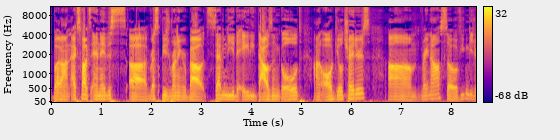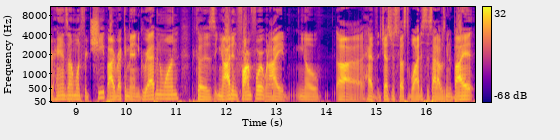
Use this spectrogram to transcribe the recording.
But on Xbox NA, this uh, recipe is running about 70 to 80,000 gold on all guild traders um, right now. So if you can get your hands on one for cheap, I recommend grabbing one because you know I didn't farm for it when I you know uh, had the Jester's Festival. I just decided I was going to buy it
